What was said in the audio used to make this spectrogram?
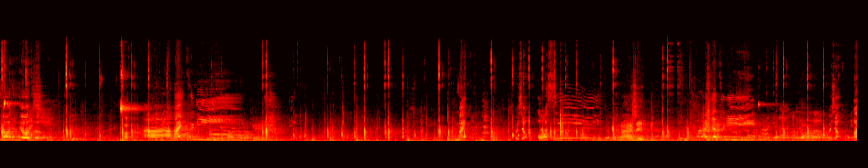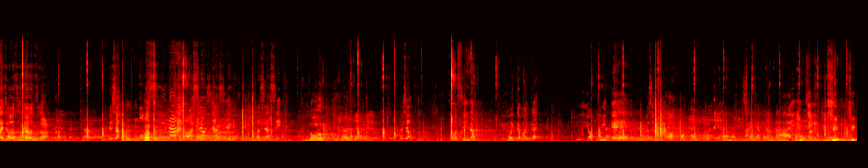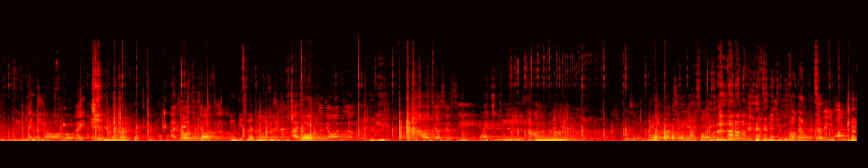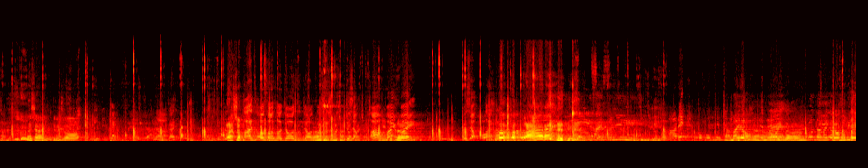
上手上手。ああはい次うまいよいしょ。惜しいはいじゃあ次よいしょあ上手上手よいしょ惜しいな。惜しい惜しい惜しい惜しい惜しいよいしょ惜しいな。もう一回もう一回よく見て。はいじゃあこんだはい。シークシークはいいいよ。はい。あ上手上手。鉛筆だと思ってあ上手上手あよしよしよしはい次あそうか自分が分かんない。よっしゃ行ってみ るぞあそうそうそう上手上手。よしよしよしよしよしよしあうまいうまい。よいしょ。あはい。次玉よく見てねーい。いなよく見て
